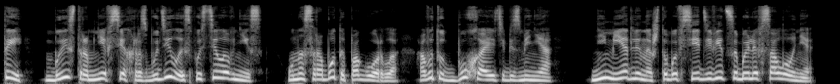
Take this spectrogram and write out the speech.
«Ты быстро мне всех разбудила и спустила вниз. У нас работа по горло, а вы тут бухаете без меня. Немедленно, чтобы все девицы были в салоне».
